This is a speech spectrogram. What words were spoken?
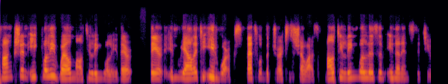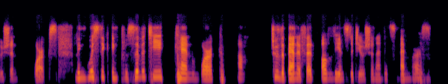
function equally well multilingually? There there in reality it works. That's what the churches show us. Multilingualism in an institution works. Linguistic inclusivity can work um, to the benefit of the institution and its members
